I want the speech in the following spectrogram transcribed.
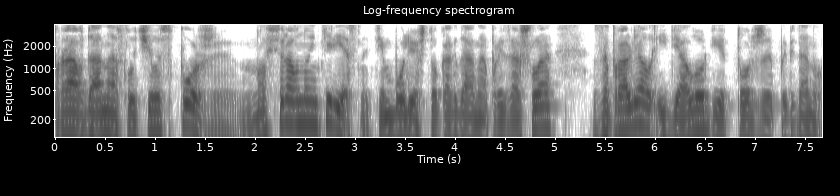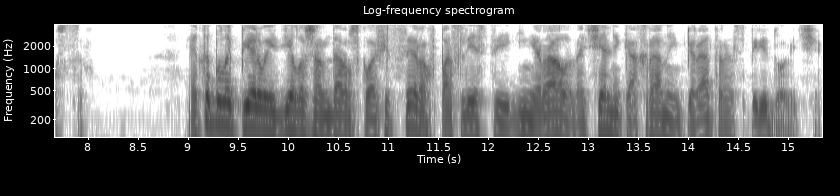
Правда, она случилась позже, но все равно интересно, тем более, что когда она произошла, заправлял идеологией тот же Победоносцев. Это было первое дело жандармского офицера, впоследствии генерала, начальника охраны императора Спиридовича.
